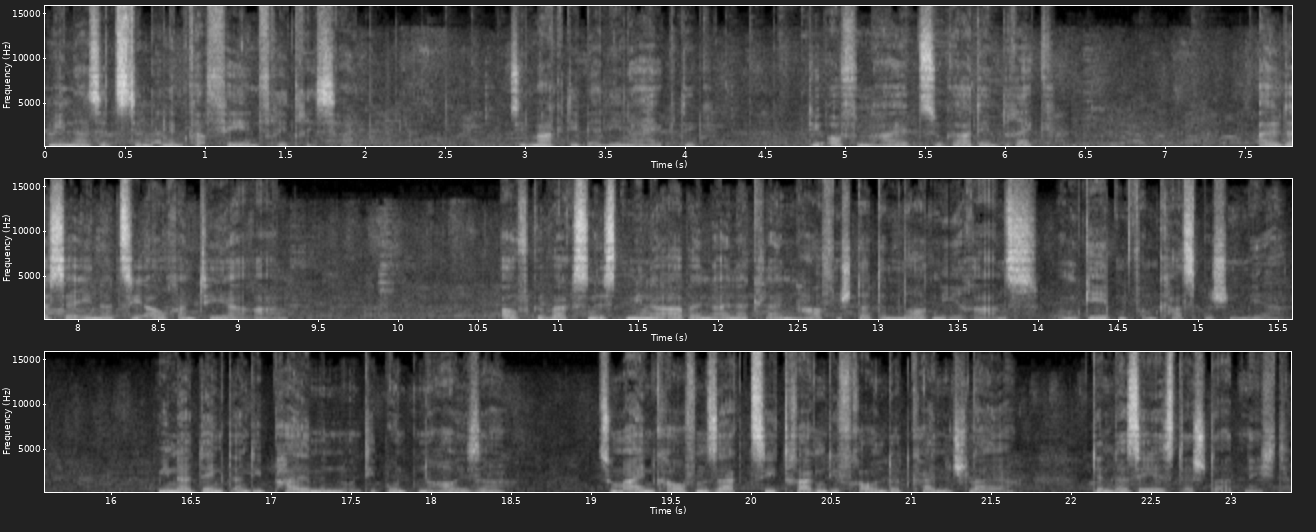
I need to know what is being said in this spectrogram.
Mina sitzt in einem Café in Friedrichshain. Sie mag die Berliner Hektik, die Offenheit, sogar den Dreck. All das erinnert sie auch an Teheran. Aufgewachsen ist Mina aber in einer kleinen Hafenstadt im Norden Irans, umgeben vom Kaspischen Meer. Mina denkt an die Palmen und die bunten Häuser. Zum Einkaufen, sagt sie, tragen die Frauen dort keinen Schleier, denn da sehe es der Staat nicht.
